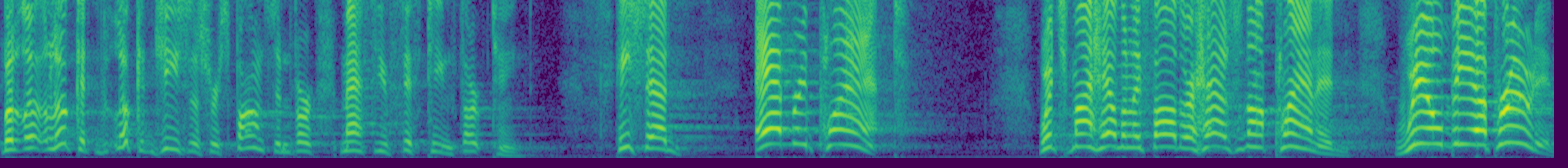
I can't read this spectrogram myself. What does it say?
But look, look at, look at Jesus' response in verse, Matthew 15, 13. He said, Every plant which my heavenly Father has not planted will be uprooted.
